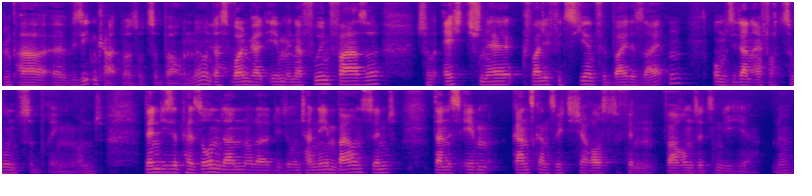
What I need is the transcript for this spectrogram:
ein paar äh, Visitenkarten oder so zu bauen. Ne? Und das wollen wir halt eben in der frühen Phase schon echt schnell qualifizieren für beide Seiten, um sie dann einfach zu uns zu bringen. Und wenn diese Personen dann oder diese Unternehmen bei uns sind, dann ist eben ganz, ganz wichtig herauszufinden, warum sitzen die hier. Ne?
